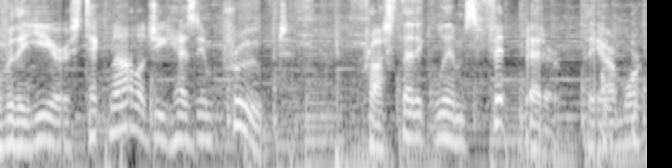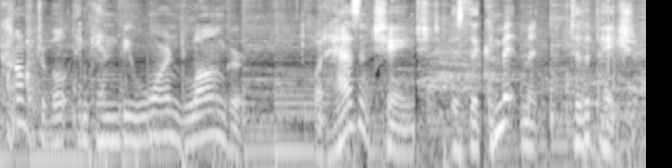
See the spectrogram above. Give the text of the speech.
Over the years, technology has improved. Prosthetic limbs fit better, they are more comfortable, and can be worn longer. What hasn't changed is the commitment to the patient.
